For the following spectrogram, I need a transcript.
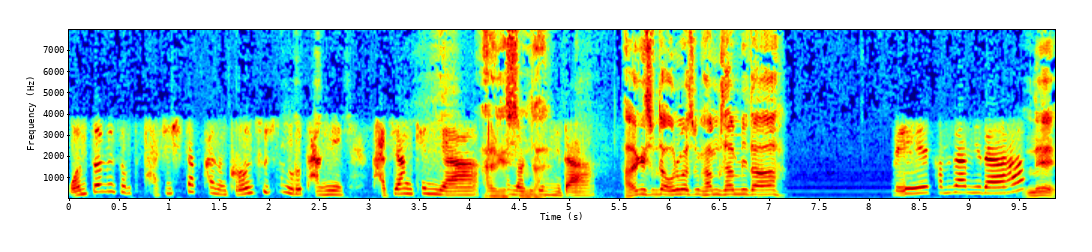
원점에서부터 다시 시작하는 그런 수준으로 당이 가지 않겠냐 알겠습니다. 생각이 듭니다. 알겠습니다. 오늘 말씀 감사합니다. 네, 감사합니다. 네,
